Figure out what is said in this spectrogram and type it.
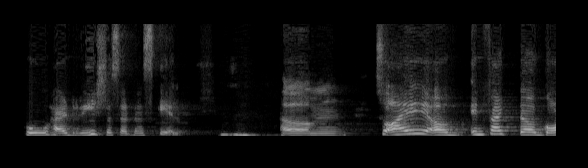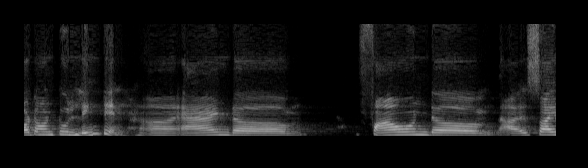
who had reached a certain scale. Mm-hmm. um, so i uh, in fact uh, got onto linkedin uh, and um, found um, uh, so i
